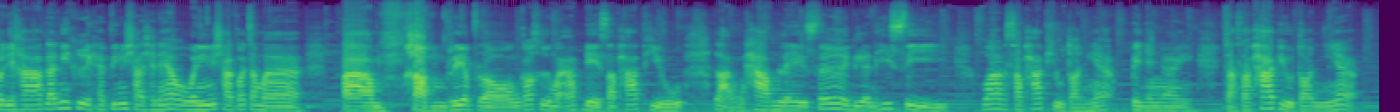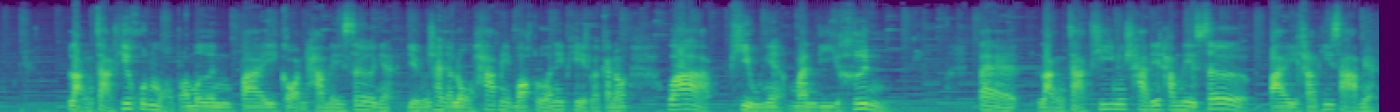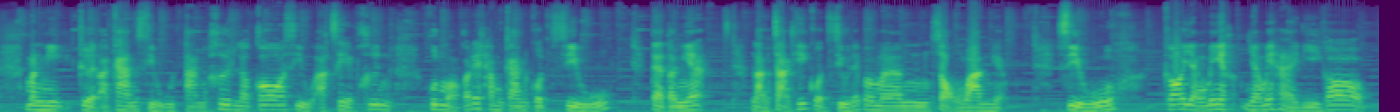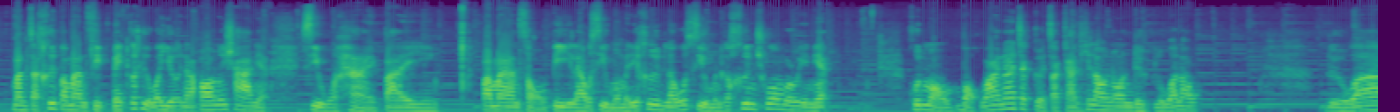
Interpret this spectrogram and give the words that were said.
วัสดีครับ และนี่คือ Happy นุชา Channel วันนี้นุชาก็จะมาตามคำเรียบร้องก็คือมาอัปเดตสภาพผิวหลังทำเลเซอร์เดือนที่ 4 ว่าสภาพผิวตอนนี้เป็นยังไง จากสภาพผิวตอนนี้หลังจากที่คุณหมอประเมินไปก่อนทำเลเซอร์เนี่ย เดี๋ยวนุชาจะลงภาพในบล็อกหรือว่าในเพจแล้วกันเนาะว่าผิวเนี่ยมันดีขึ้น แต่หลังจากที่นุชาได้ทำเลเซอร์ไปครั้งที่ 3 เนี่ย มันมีเกิดอาการสิวอุดตันขึ้น แล้วก็สิวอักเสบขึ้น คุณหมอก็ได้ทำการกดสิว แต่ตอนนี้หลังจากที่กดสิวได้ประมาณ 2 วันเนี่ย สิวก็ยังไม่ยังไม่หายดีก็มันจะขึ้นประมาณ 10 เม็ดก็ถือว่าเยอะนะ เพราะนุชาเนี่ย สิวหายไปประมาณ 2 ปีแล้วสิวมันไม่ได้ขึ้น แล้วสิวมันก็ขึ้นช่วงบริเวณเนี้ยคุณหมอบอกว่าน่าจะเกิดจากการที่เรานอนดึกหรือว่าเรา หรือว่า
